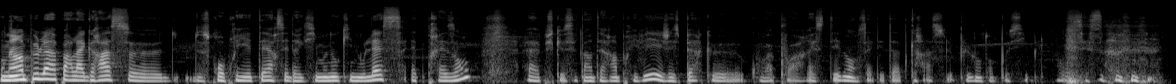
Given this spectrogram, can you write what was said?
On est un peu là par la grâce de, de ce propriétaire, Cédric Simoneau, qui nous laisse être présent. euh, puisque c'est un terrain privé et j'espère qu'on va pouvoir rester dans cet état de grâce le plus longtemps possible. Oui, c'est ça.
